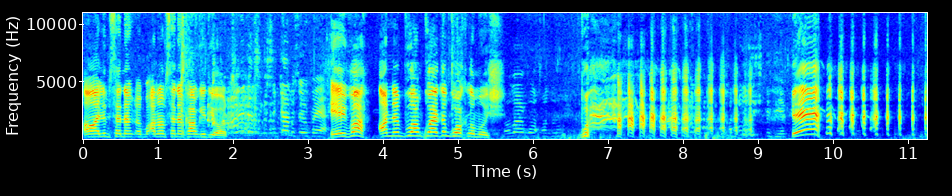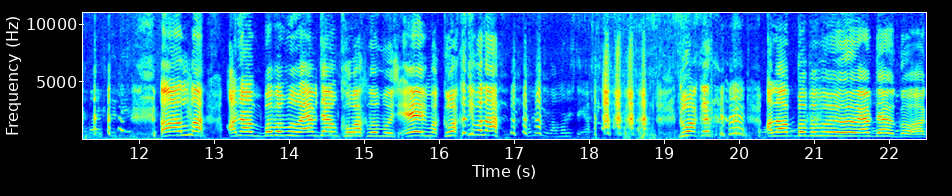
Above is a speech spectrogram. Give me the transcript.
Alim senden anam senden kavga ediyor. Eyvah annem buam kuardan koklamış. Vallahi korkudum. Bu. Allah anam babamı evden kovaklamış. Eyvah kovaklı değil ya. Kovaklı. Anam babamı evden kovak.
